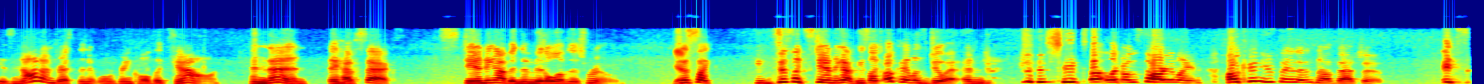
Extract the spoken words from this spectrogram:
is not undressed, then it will wrinkle the gown, and then they have sex standing up in the middle of this room, Yes. just like he, just like standing up. He's like, okay, let's do it, and she does, like, I'm sorry, Lane. How can you say that it's not batshit? it's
